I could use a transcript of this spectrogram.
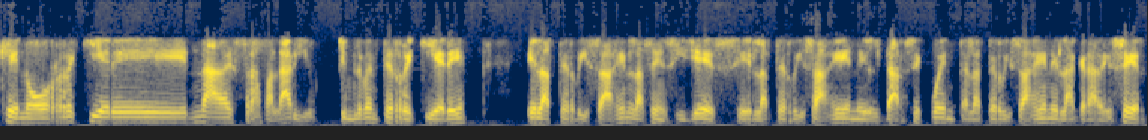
que no requiere nada estrafalario, simplemente requiere el aterrizaje en la sencillez, el aterrizaje en el darse cuenta, el aterrizaje en el agradecer,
